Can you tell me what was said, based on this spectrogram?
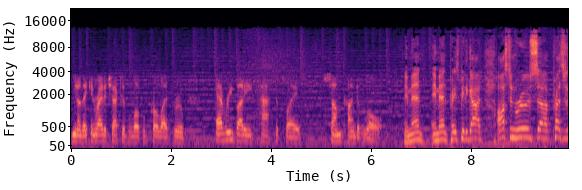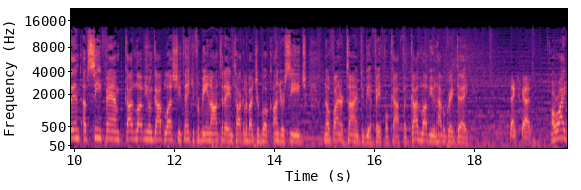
You know, they can write a check to the local pro life group. Everybody has to play some kind of role. Amen. Amen. Praise be to God. Austin Ruse, uh, president of CFAM. God love you and God bless you. Thank you for being on today and talking about your book, Under Siege. No finer time to be a faithful Catholic. God love you and have a great day. Thanks, guys. All right.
